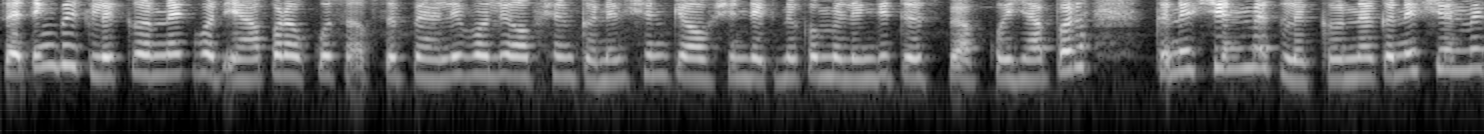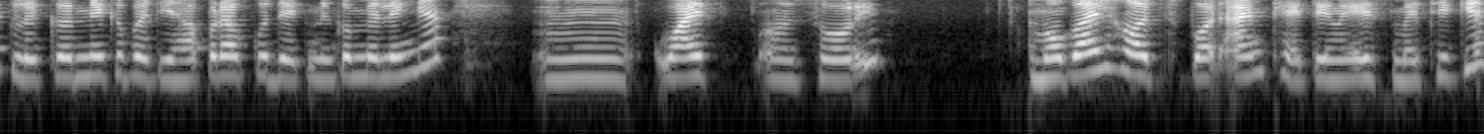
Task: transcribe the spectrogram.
सेटिंग पर क्लिक करने के बाद यहाँ पर आपको सबसे पहले वाले ऑप्शन कनेक्शन के ऑप्शन देखने को मिलेंगे। तो इस पर आपको यहाँ पर कनेक्शन में क्लिक करना है। कनेक्शन में क्लिक करने के बाद यहाँ पर आपको देखने को मिलेंगे wife sorry, mobile hotspot and tethering इसमें, ठीक है?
